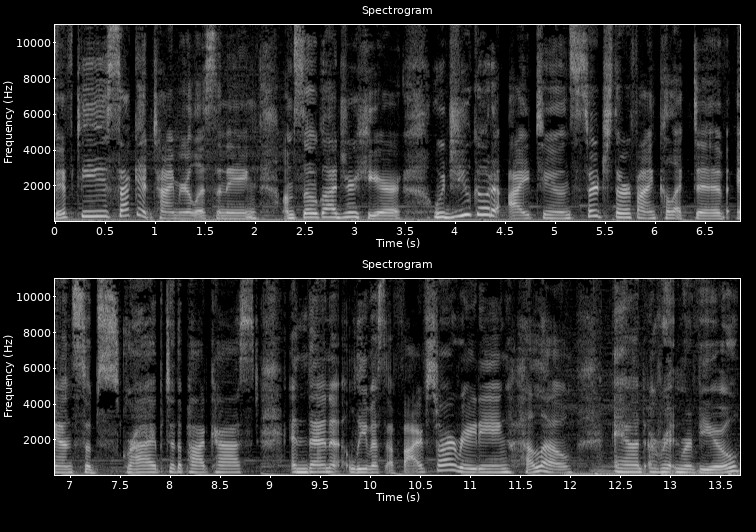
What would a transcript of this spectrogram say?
52nd time you're listening. I'm so glad you're here. Would you go to iTunes, search the Refined Collective, and subscribe to the podcast, and then leave us a five star rating, hello, and a written review?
